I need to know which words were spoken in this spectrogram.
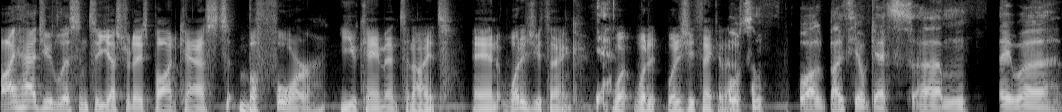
I had you listen to yesterday's podcast before you came in tonight. And what did you think? Yeah. What what did, what did you think of that? Awesome. Well, both your guests, um, they were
